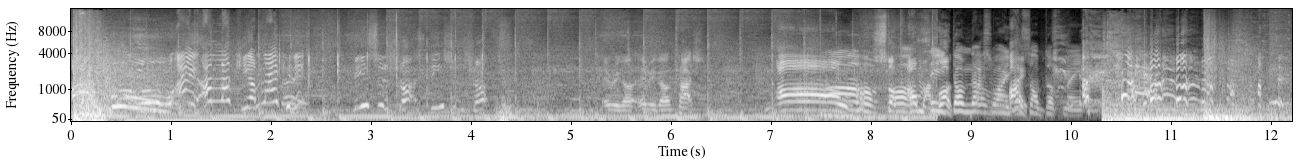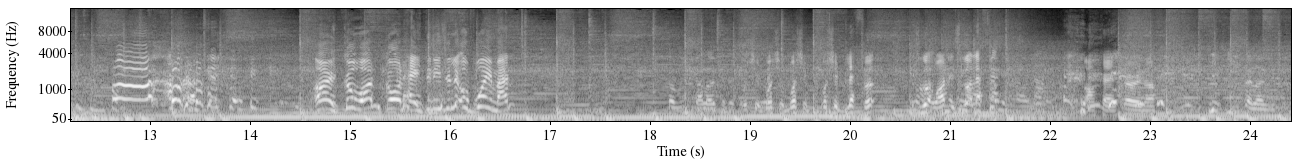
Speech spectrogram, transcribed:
Oh, hey, unlucky. I'm liking it. Decent shots. Decent shots. Here we go. Here we go. Touch. Oh, oh stop. Oh, oh, my see, God. Dom, that's why you subbed off, mate. All right, go on. Go on, Hayden. He's a little boy, man. Dom fell over this. Watch him, watch him, watch him, watch him. Left foot. He's got one. He's got left foot. Okay, fair enough. You fell over.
